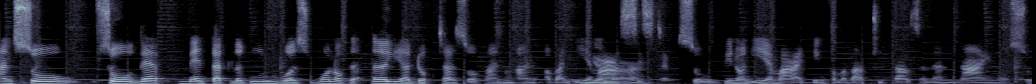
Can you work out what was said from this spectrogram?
And so, so that meant that Lagoon was one of the early adopters of an, an of an EMR, system. So we've been on EMR, I think, from about 2009 or so.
